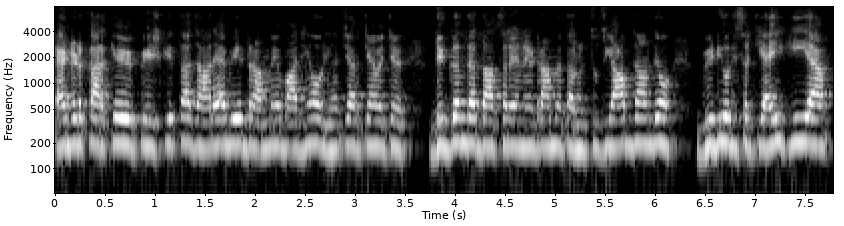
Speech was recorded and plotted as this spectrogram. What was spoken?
ਐਡਿਟ ਕਰਕੇ ਪੇਸ਼ ਕੀਤਾ ਜਾ ਰਿਹਾ ਵੀ ਇਹ ਡਰਾਮੇਬਾਜ਼ੀਆਂ ਹੋ ਰਹੀਆਂ ਚਰਚਿਆਂ ਵਿੱਚ, ਡਿੱਗਣ ਦਾ ਦੱਸ ਰਹੇ ਨੇ ਡਰਾਮੇ, ਤੁਹਾਨੂੰ ਤੁਸੀਂ ਆਪ ਜਾਣਦੇ ਹੋ ਵੀਡੀਓ ਦੀ ਸੱਚਾਈ ਕੀ ਆ?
